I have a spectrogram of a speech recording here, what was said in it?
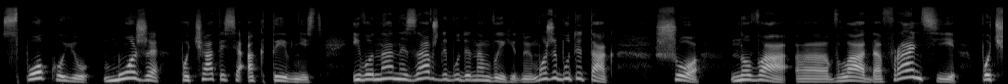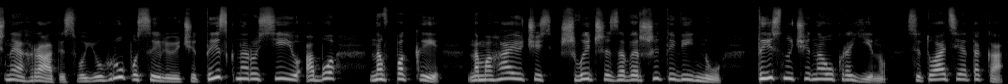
спокою може початися активність, і вона не завжди буде нам вигідною. Може бути так, що нова е, влада Франції почне грати свою гру, посилюючи тиск на Росію, або навпаки, намагаючись швидше завершити війну, тиснучи на Україну. Ситуація така:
